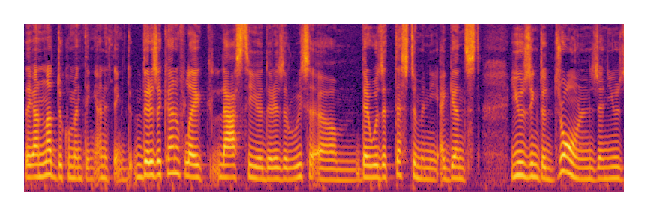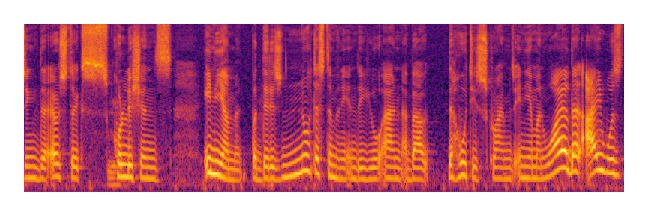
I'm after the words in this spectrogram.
they are not documenting anything. There is a kind of like last year there is a um, there was a testimony against using the drones and using the airstrikes coalitions in Yemen, but there is no testimony in the UN about the Houthis crimes in Yemen. While that I was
